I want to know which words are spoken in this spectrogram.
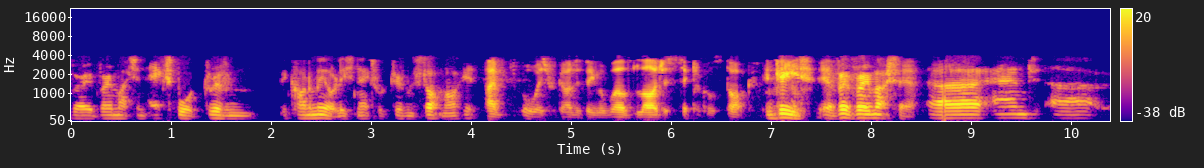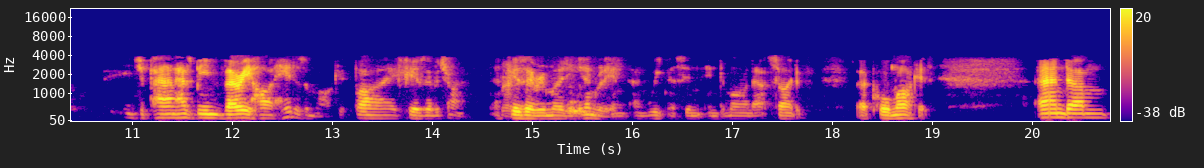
very very much an export-driven economy, or at least an export-driven stock market. I've always regarded as being the world's largest cyclical stock. Indeed, yeah, very very much so. Uh, and uh, Japan has been very hard hit as a market by fears over China, and right. fears over emerging generally, and, and weakness in, in, demand outside of uh, core markets. And um,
